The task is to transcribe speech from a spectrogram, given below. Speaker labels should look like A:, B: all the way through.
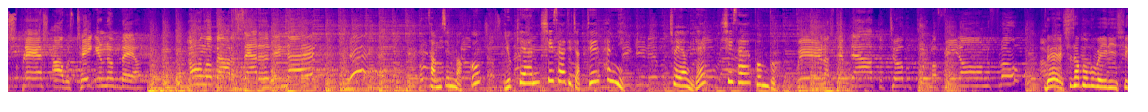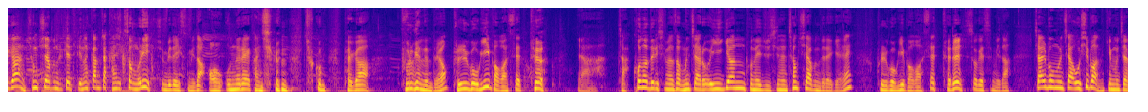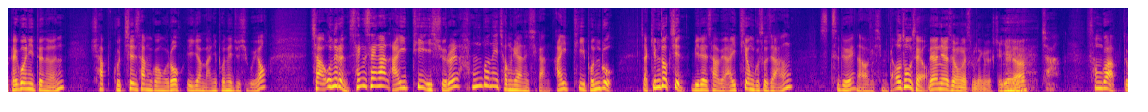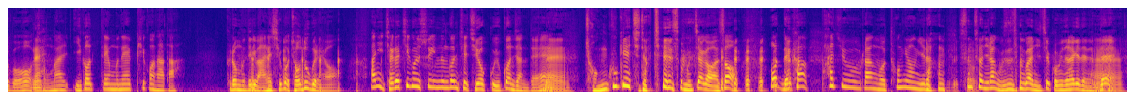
A: Splash, I was taking a bath. Long about a Saturday night. Yeah.
B: 점심 먹고 유쾌한 시사 디저트 한 입. 최영일의 시사 본부.
A: Well, I stepped out the tub and put my feet on the floor.
C: 네, 시사본부 매일 이 시간 청취자분들께 드리는 깜짝 간식 선물이 준비되어 있습니다. 어, 오늘의 간식은 조금 배가 부르겠는데요. 불고기 버거 세트. 야, 자, 코너 들으시면서 문자로 의견 보내주시는 청취자분들에게 불고기 버거 세트를 쏘겠습니다. 짧은 문자 50원, 긴 문자 100원이 드는 샵 9730으로 의견 많이 보내주시고요. 자, 오늘은 생생한 IT 이슈를 한 번에 정리하는 시간, IT 본부. 자, 김덕진 미래사회 IT연구소장 스튜디오에 나와 계십니다. 어서 오세요.
D: 네, 안녕하세요. 반갑습니다. 김덕진입니다.
C: 예. 자, 선거 앞두고
D: 네.
C: 정말 이것 때문에 피곤하다. 그런 분들이 많으시고 저도 그래요. 아니 제가 찍을 수 있는 건 제 지역구 유권자인데
D: 네.
C: 전국의 지자체에서 문자가 와서 어 내가 파주랑 뭐 통영이랑 순천이랑 무슨 상관이 있지 고민을 하게 되는데
D: 그렇죠. 네.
